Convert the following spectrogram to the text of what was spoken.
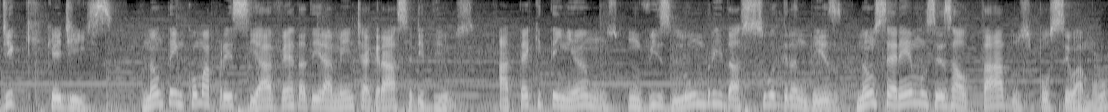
Dick, que diz: Não tem como apreciar verdadeiramente a graça de Deus até que tenhamos um vislumbre da sua grandeza. Não seremos exaltados por seu amor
